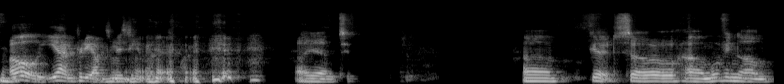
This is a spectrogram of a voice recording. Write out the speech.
Oh yeah, I'm pretty optimistic about this one. I am too. Um, good. So uh, moving on.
